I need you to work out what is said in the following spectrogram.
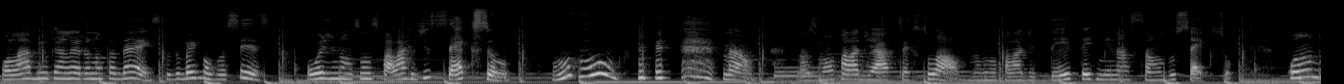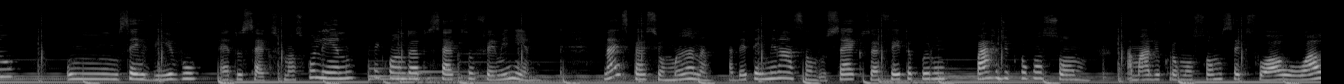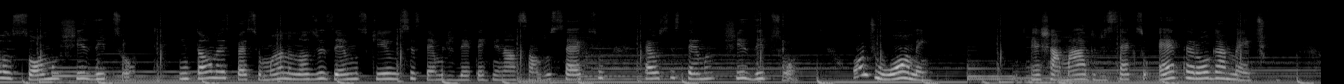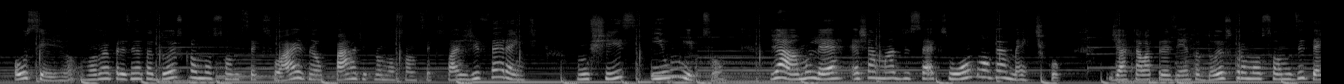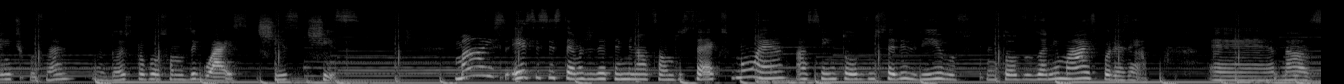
Fábio, galera nota 10, tudo bem com vocês? Hoje nós vamos falar de sexo. Uhul! Não, nós vamos falar de ato sexual, nós vamos falar de determinação do sexo. Quando um ser vivo é do sexo masculino e quando é do sexo feminino. Na espécie humana, a determinação do sexo é feita por um par de cromossomos, chamado de cromossomo sexual ou alossomo XY. Então, na espécie humana, nós dizemos que o sistema de determinação do sexo é o sistema XY, onde o homem é chamado de sexo heterogamético, ou seja, o homem apresenta dois cromossomos sexuais, né, o par de cromossomos sexuais diferentes, um X e um Y. Já a mulher é chamada de sexo homogamético, já que ela apresenta dois cromossomos idênticos, né? Dois cromossomos iguais, XX. Mas esse sistema de determinação do sexo não é assim em todos os seres vivos, em todos os animais, por exemplo. É, nas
